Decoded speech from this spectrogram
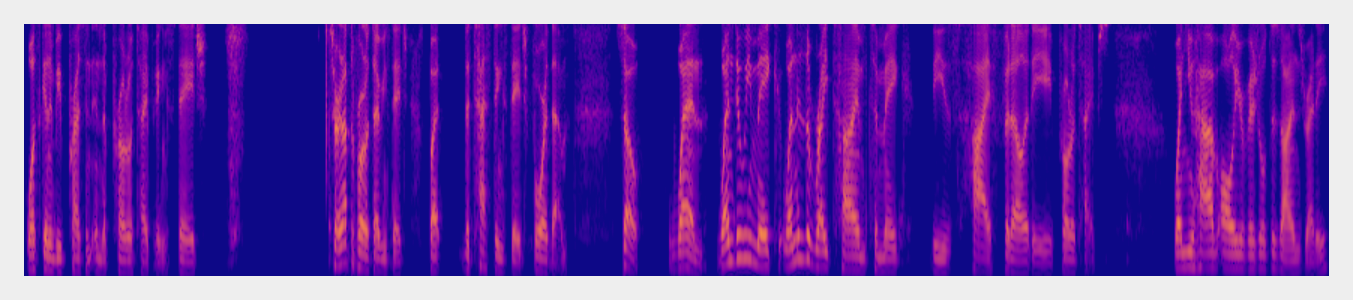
what's going to be present in the prototyping stage. Sorry not the prototyping stage but the testing stage for them. So when when do we make when is the right time to make these high fidelity prototypes? When you have all your visual designs ready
